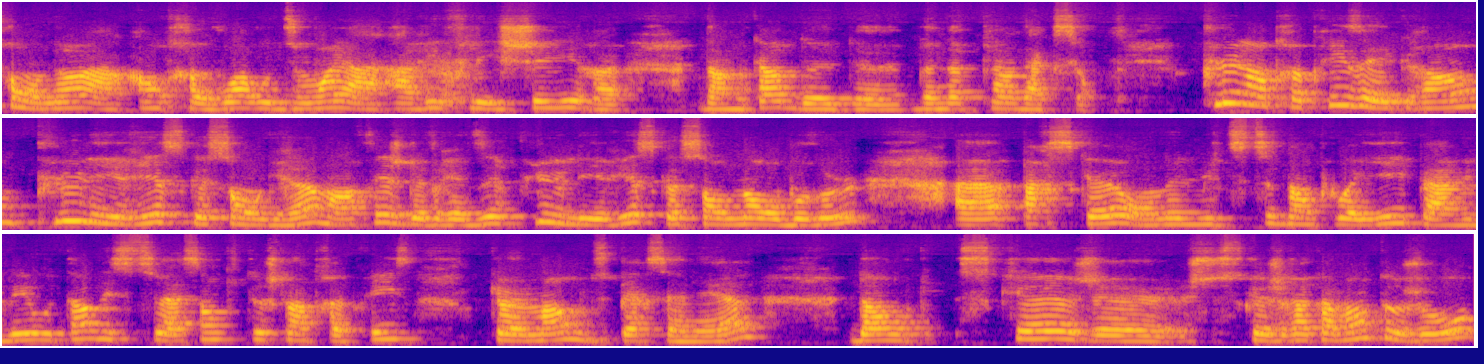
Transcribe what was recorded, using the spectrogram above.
qu'on a à entrevoir ou du moins à, réfléchir euh, dans le cadre de, de notre plan d'action. Plus l'entreprise est grande, plus les risques sont grands, mais en fait, je devrais dire plus les risques sont nombreux euh, parce qu'on a une multitude d'employés. Il peut arriver autant des situations qui touchent l'entreprise qu'un membre du personnel. Donc, ce que je, ce que je recommande toujours,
